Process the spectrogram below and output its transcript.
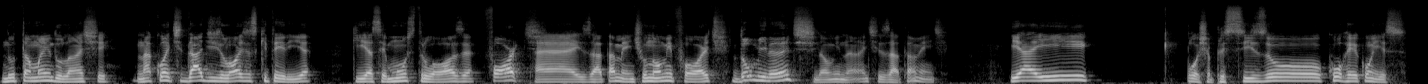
no tamanho do lanche, na quantidade de lojas que teria que ia ser monstruosa. Forte. É, exatamente. Um nome forte. Dominante. Dominante, exatamente. E aí poxa, preciso correr com isso.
